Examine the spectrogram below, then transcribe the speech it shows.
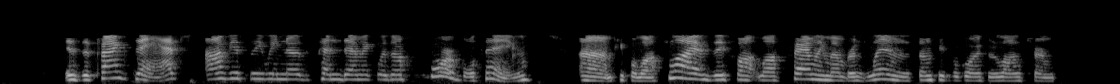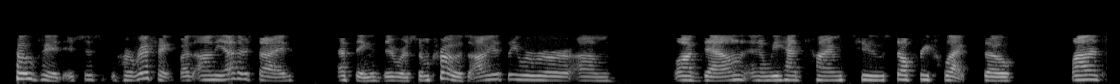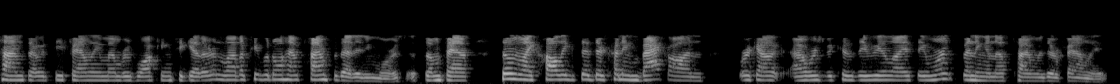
is the fact that obviously we know the pandemic was a horrible thing. Um, people lost lives, they fought, lost family members, limbs. Some people going through long-term COVID. It's just horrific. But on the other side of things, there were some pros. Obviously, we were um, locked down, and we had time to self-reflect. So a lot of times I would see family members walking together, and a lot of people don't have time for that anymore. So some fam- some of my colleagues said they're cutting back on workout hours because they realized they weren't spending enough time with their families.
